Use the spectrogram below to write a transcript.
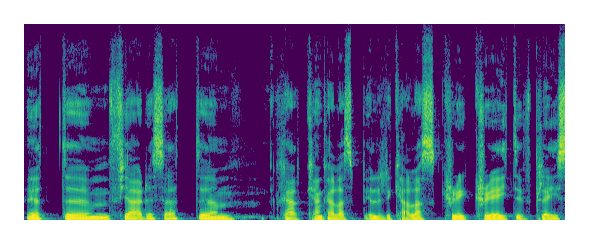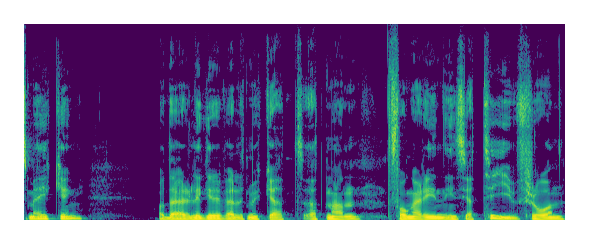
Ett ehm, fjärde sätt ehm, kan kallas, eller det kallas creative placemaking. Och där ligger det väldigt mycket att, att man fångar in initiativ från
